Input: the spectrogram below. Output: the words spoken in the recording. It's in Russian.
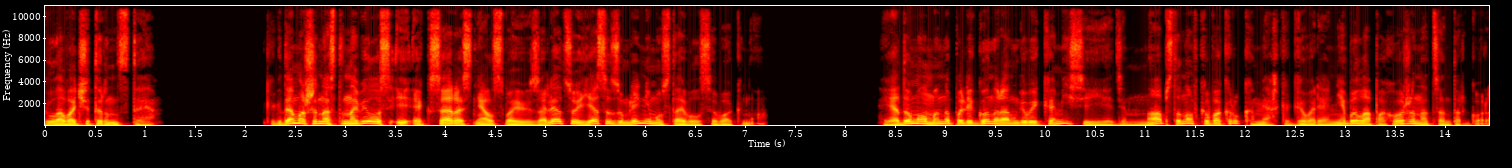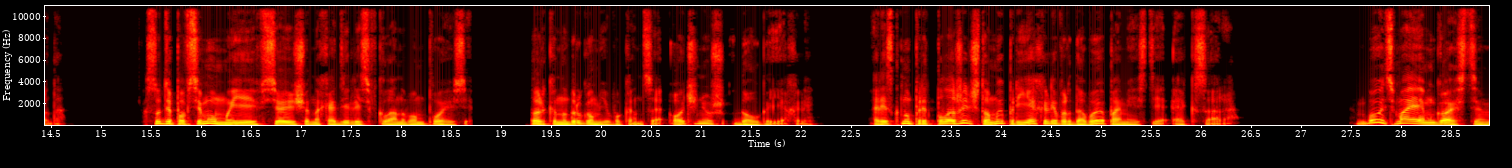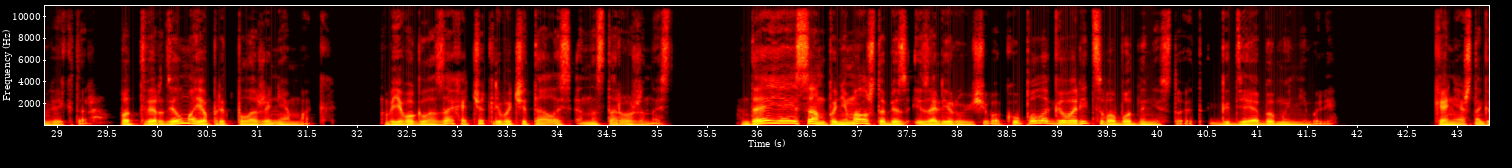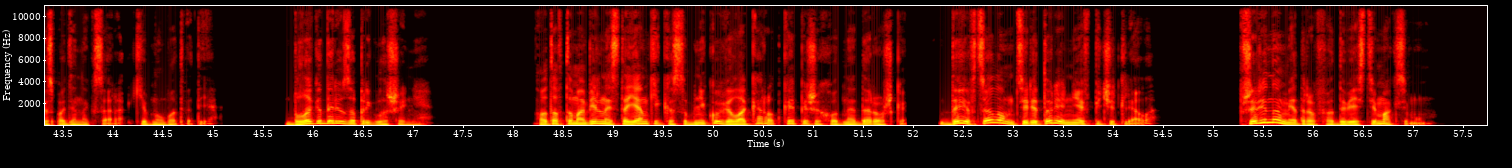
Глава 14. Когда машина остановилась и Эксара снял свою изоляцию, я с изумлением уставился в окно. Я думал, мы на полигон ранговой комиссии едем, но обстановка вокруг, мягко говоря, не была похожа на центр города. Судя по всему, мы все еще находились в клановом поясе, только на другом его конце, очень уж долго ехали. Рискну предположить, что мы приехали в родовое поместье Эксара. «Будь моим гостем, Виктор», — подтвердил мое предположение Мак. В его глазах отчетливо читалась настороженность. Да я и сам понимал, что без изолирующего купола говорить свободно не стоит, где бы мы ни были. «Конечно, господин Эксара», — кивнул в ответ я. «Благодарю за приглашение». От автомобильной стоянки к особняку вела короткая пешеходная дорожка, да и в целом территория не впечатляла. В ширину метров 200 максимум.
